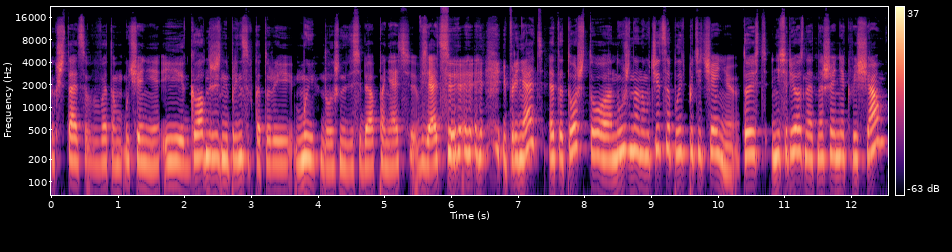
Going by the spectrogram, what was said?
как считается в этом учении. И главный жизненный принцип, который мы должны для себя понять, взять и принять, это то, что нужно научиться плыть по течению. То есть несерьезное отношение к вещам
